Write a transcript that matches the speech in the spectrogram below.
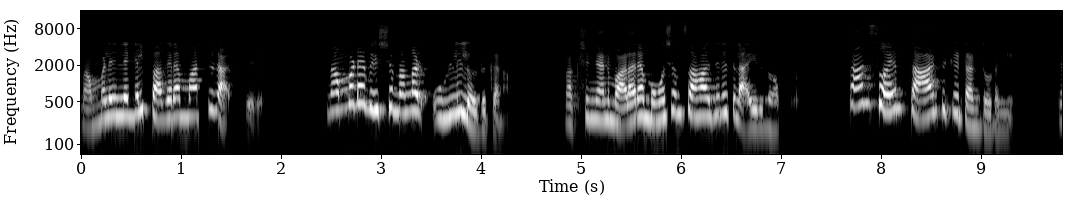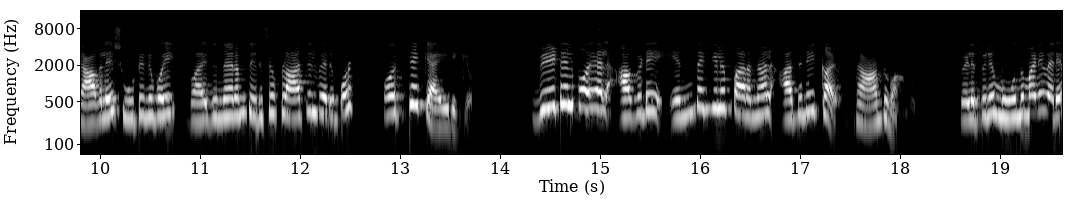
നമ്മളില്ലെങ്കിൽ പകരം മറ്റൊരാൾ വരും. നമ്മുടെ വിഷമങ്ങൾ ഉള്ളിൽ ഒതുക്കണം പക്ഷെ ഞാൻ വളരെ മോശം സാഹചര്യത്തിലായിരുന്നു അപ്പോൾ. താൻ സ്വയം താഴ്ത്തി കിട്ടാൻ തുടങ്ങി. രാവിലെ ഷൂട്ടിന് പോയി വൈകുന്നേരം തിരിച്ച് ഫ്ളാറ്റിൽ വരുമ്പോൾ ഒറ്റയ്ക്കായിരിക്കും. വീട്ടിൽ പോയാൽ അവിടെ എന്തെങ്കിലും പറഞ്ഞാൽ അതിനേക്കാൾ ഭ്രാന്തുമാകും. വെളുപ്പിന് മൂന്ന് മണി വരെ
